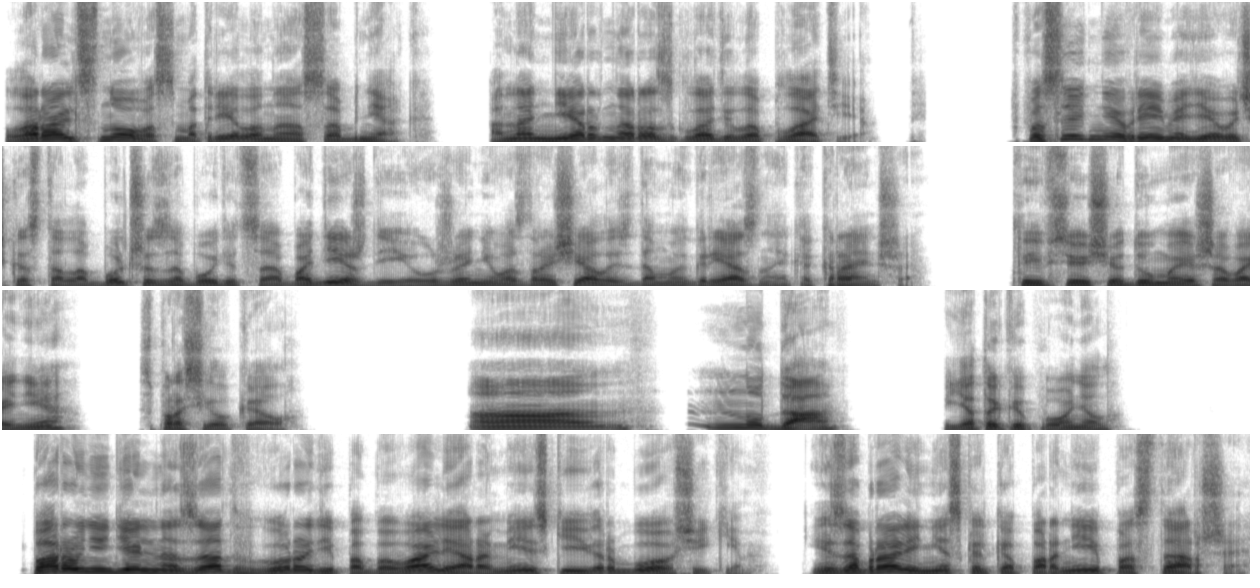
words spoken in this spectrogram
Лораль снова смотрела на особняк. Она нервно разгладила платье. Последнее время девочка стала больше заботиться об одежде и уже не возвращалась домой грязная, как раньше. Ты все еще думаешь о войне? спросил Кэл. А, ну да. Я так и понял. Пару недель назад в городе побывали армейские вербовщики и забрали несколько парней постарше.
